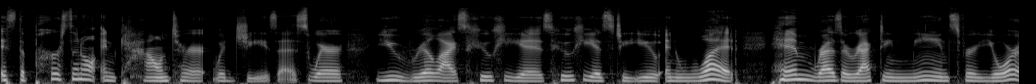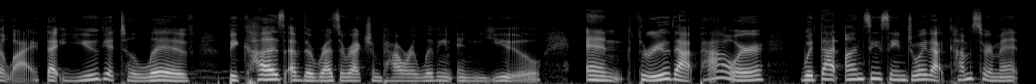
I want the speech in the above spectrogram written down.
it's the personal encounter with Jesus where you realize who he is, who he is to you and what him resurrecting means for your life that you get to live because of the resurrection power living in you. And through that power, with that unceasing joy that comes from it,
